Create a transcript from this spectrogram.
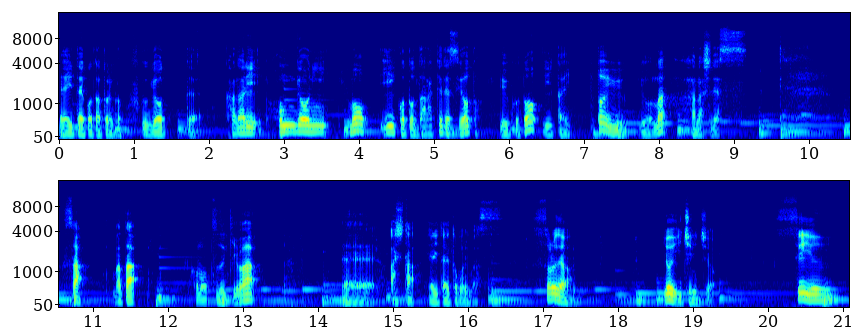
えー、言いたいことはとにかく副業ってかなり本業にもいいことだらけですよということを言いたいというような話です。さあまたこの続きは、えー、明日やりたいと思います。それでは良い一日を。See you!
